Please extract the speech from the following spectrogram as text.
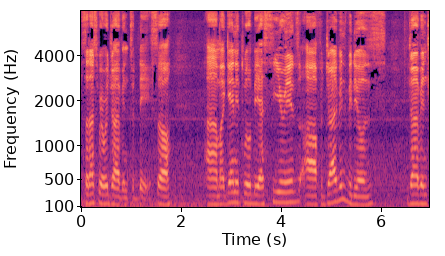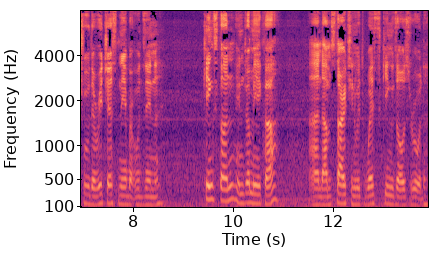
So that's where we're driving today. So um, again, it will be a series of driving videos driving through the richest neighborhoods in Kingston in Jamaica and I'm starting with West Kings House Road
